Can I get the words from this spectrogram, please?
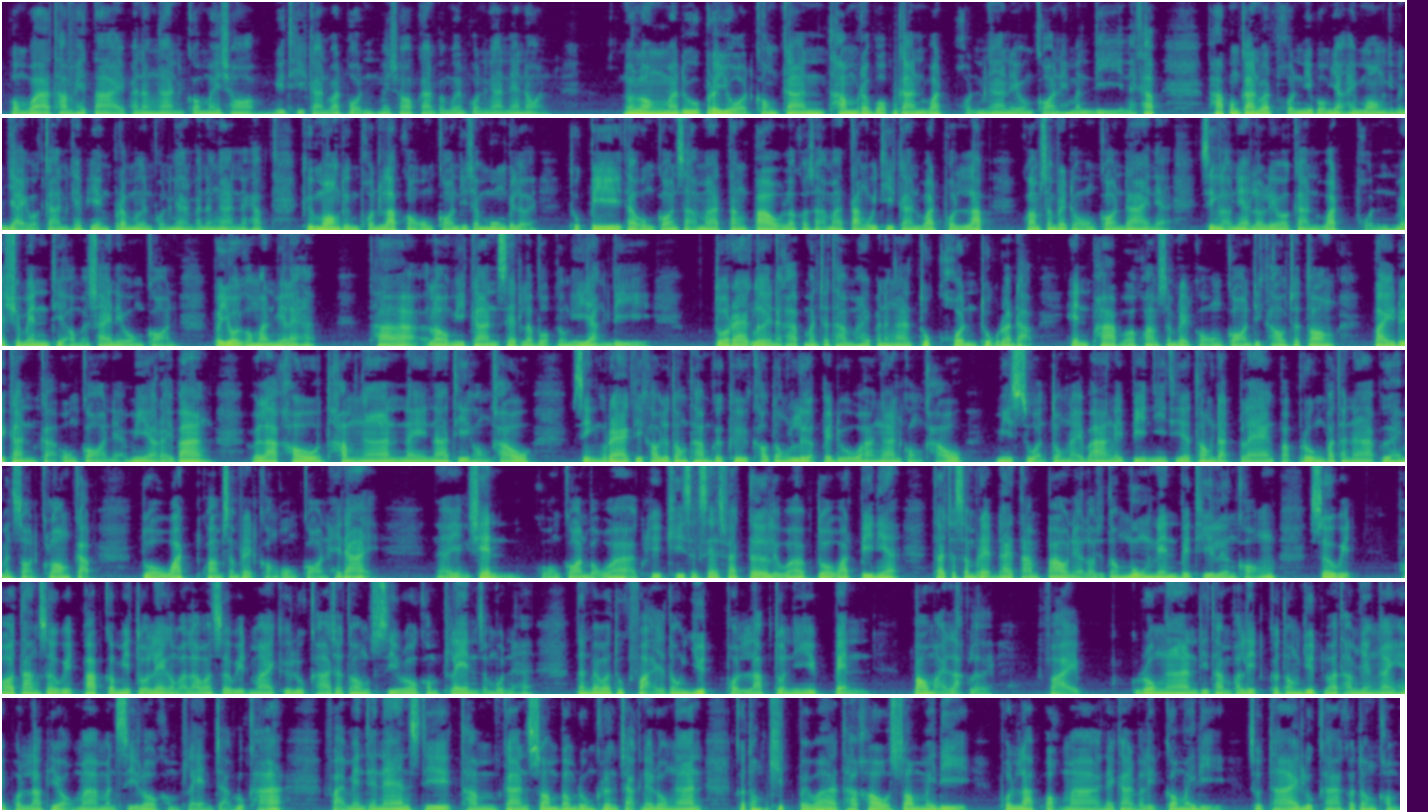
ผมว่าทำให้ตายพนักงงานก็ไม่ชอบ วิธีการวัดผลไม่ชอบการประเมินผลงานแน่นอน เราลองมาดูประโยชน์ของการทำระบบการวัดผลงานในองค์กรให้มันดีนะครับภาพของการวัดผลนี้ผมอยากให้มองที่มันใหญ่กว่าการแค่เพียงประเมินผลงานพนักงงานนะครับ คือมองถึงผลลัพธ์ขององค์กรที่จะมุ่งไปเลย ทุกปีถ้าองค์กรสามารถตั้งเป้า แล้วก็สามารถตั้งวิธีการวัดผลลัพธ์ ความสำเร็จขององค์กรได้เนี่ยสิ่งเหล่านี้เราเรียกว่าการวัดผล measurement ที่เอามาใช้ในองค์กร ประโยชน์ของมันมีอะไรฮะถ้าเรามีการเซตระบบตรงนี้อย่างดี ตัวแรกเลยนะครับ มันจะทำให้พนักงงานทุกคนทุกระดับ เห็นภาพว่าความสำเร็จขององค์กรที่เขาจะต้องไปด้วยกันกับองค์กรเนี่ยมีอะไรบ้าง เวลาเขาทำงานในหน้าที่ของเขา สิ่งแรกที่เขาจะต้องทำก็คือ เขาต้องเหลือบไปดูว่างานของเขา มีส่วนตรงไหนบ้างในปีนี้ที่จะต้องดัดแปลง ปรับปรุงพัฒนาเพื่อให้มันสอดคล้องกับตัววัดความสำเร็จขององค์กรให้ได้นะอย่างเช่น องค์กรบอกว่า Key Success Factor หรือว่าตัววัดปีนี้ถ้าจะสำเร็จได้ตามเป้าเนี่ยเราจะต้องมุ่งเน้นไปที่เรื่องของ Service พอตั้ง Service ปั๊บก็มีตัวเลขออกมาแล้วว่า Service m i คือลูกค้าจะต้อง zero complaint สมมุตินะฮะ นั่นแปลว่าทุกฝ่ายจะต้องยึดผลลัพธ์ตัวนี้เป็นเป้าหมายหลักเลย ฝ่ายโรงงานที่ทำผลิตก็ต้องยึดว่าทำยังไงให้ผลลัพธ์ที่ออกมามัน zero complaint จากลูกค้า ฝ่าย maintenance ที่ทำการซ่อมบำรุงเครื่องจักรในโรงงาน ก็ต้องคิดไปว่าถ้าเขาซ่อมไม่ดี ผลลัพธ์ออกมาในการผลิตก็ไม่ดี สุดท้ายลูกค้าก็ต้องคอม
